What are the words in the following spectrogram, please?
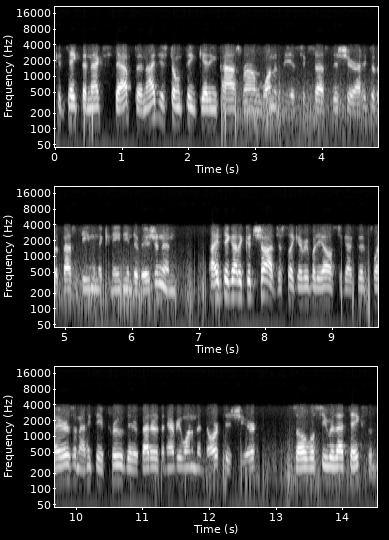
could take the next step. And I just don't think getting past round one would be a success this year. I think they're the best team in the Canadian division, and I think they got a good shot, just like everybody else. They got good players, and I think they proved they're better than everyone in the North this year. So we'll see where that takes them.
